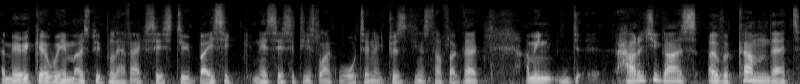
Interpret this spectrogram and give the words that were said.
America where most people have access to basic necessities like water and electricity and stuff like that. I mean, d- how did you guys overcome that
